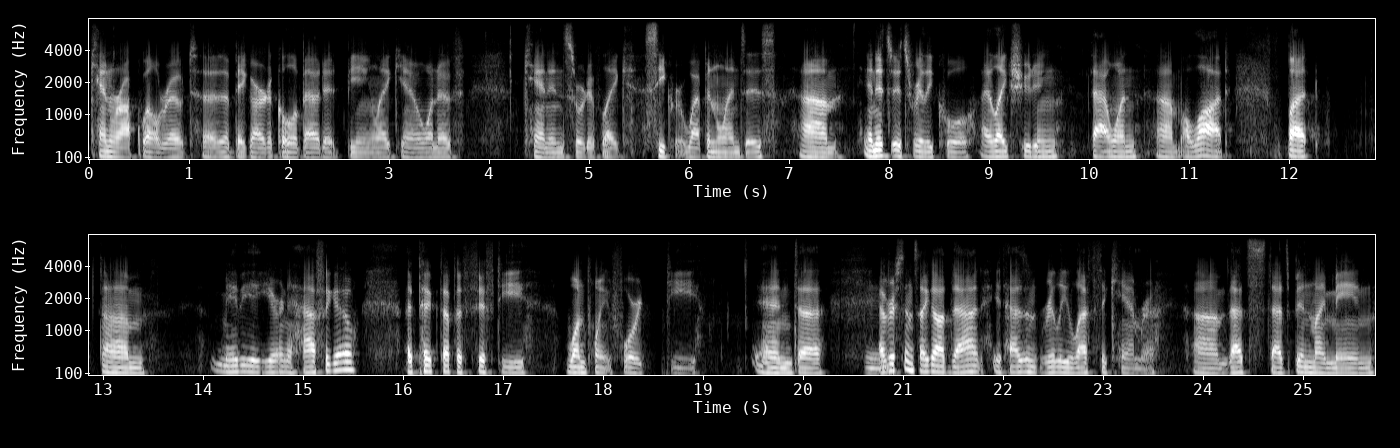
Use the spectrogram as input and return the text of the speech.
Ken Rockwell wrote a, a, big article about it being like you know one of Canon's sort of like secret weapon lenses, um, and it's it's really cool. I like shooting that one um, a lot, but um, maybe a year and a half ago, I picked up a 50 1.4D, and uh, mm. ever since I got that, it hasn't really left the camera. Um, that's that's been my main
